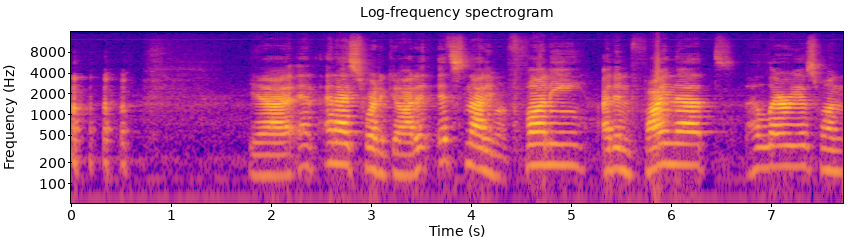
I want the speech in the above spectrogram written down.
yeah, and, and I swear to God, it, it's not even funny. I didn't find that hilarious when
